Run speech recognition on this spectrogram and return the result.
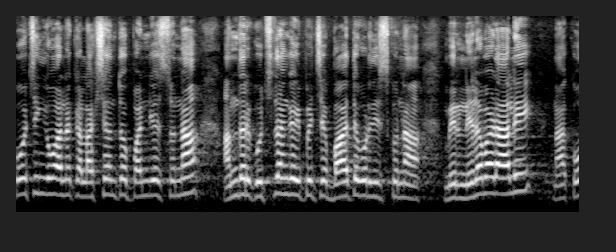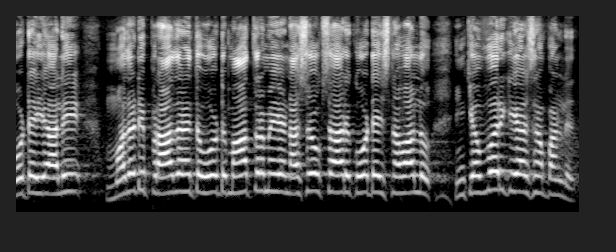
కోచింగ్ వాళ్ళకి లక్ష్యంతో పనిచేస్తున్నా. అందరికి ఉచితంగా ఇప్పించే బాధ్యత కూడా తీసుకున్నా. మీరు నిలబడాలి నాకు ఓటేయాలి మొదటి ప్రాధాన్యత ఓటు మాత్రమే అశోక్ సార్ కోటేసిన వాళ్ళు ఇంకెవ్వరికి వేయాల్సిన పని లేదు.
